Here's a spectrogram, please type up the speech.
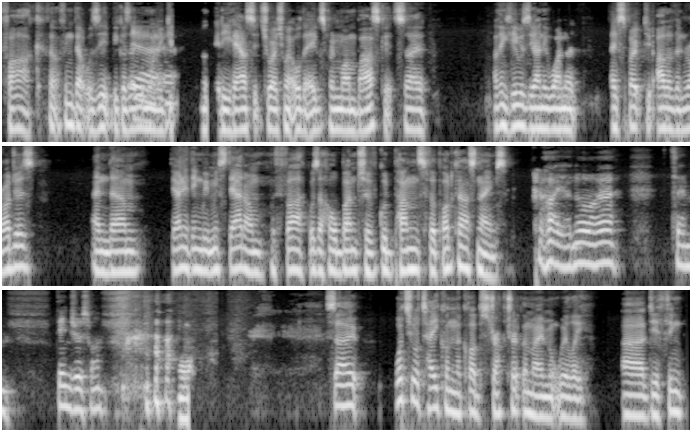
Farke. I think that was it because they yeah, didn't want to yeah. get the Eddie Howe situation where all the eggs were in one basket. So I think he was the only one that they spoke to other than Rodgers. And um, the only thing we missed out on with Farke was a whole bunch of good puns for podcast names. Hi, I know. Uh, it's um, dangerous one. yeah. So, what's your take on the club structure at the moment, Willie? Uh, do you think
